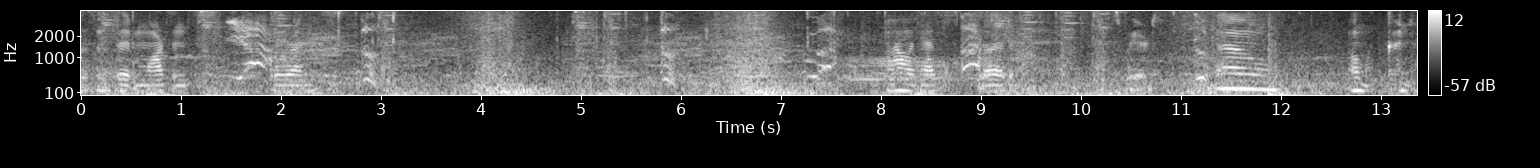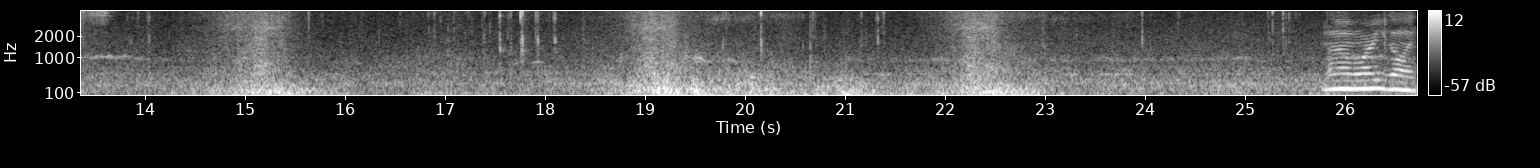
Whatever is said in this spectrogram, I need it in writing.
Listen to Martin's grunts. Wow, it has blood. That's weird. Oh. Oh my goodness. No, where are you going?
